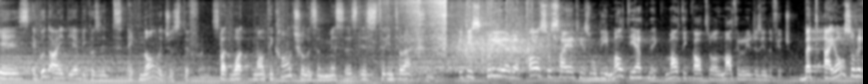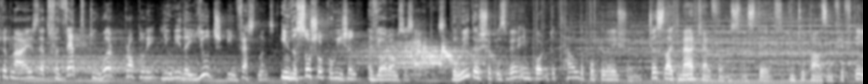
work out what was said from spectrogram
is a good idea because it acknowledges difference. But what multiculturalism misses is the interaction. It is clear that all societies will be multi-ethnic, multicultural, and multi-religious in the future. But I also recognize that for that to work properly, you need a huge investment in the social cohesion of your own societies. The leadership is very important to tell the population, just like Merkel, for instance, did in 2015.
